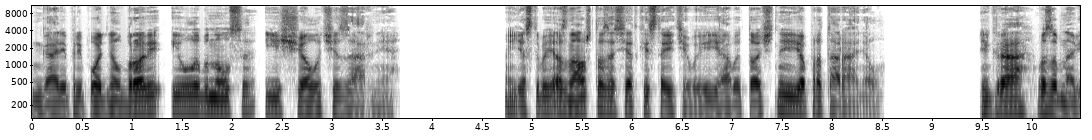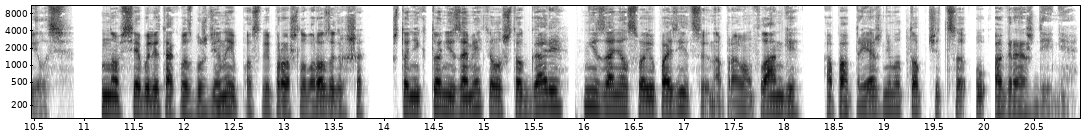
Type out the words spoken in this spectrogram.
Гарри приподнял брови и улыбнулся еще лучезарнее. «Если бы я знал, что за сеткой стоите вы, я бы точно ее протаранил». Игра возобновилась но все были так возбуждены после прошлого розыгрыша, что никто не заметил, что Гарри не занял свою позицию на правом фланге, а по-прежнему топчется у ограждения.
